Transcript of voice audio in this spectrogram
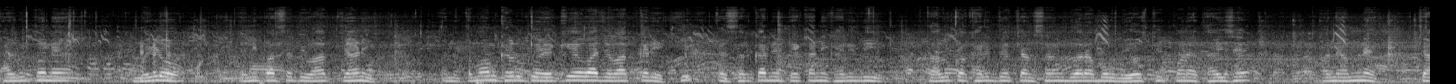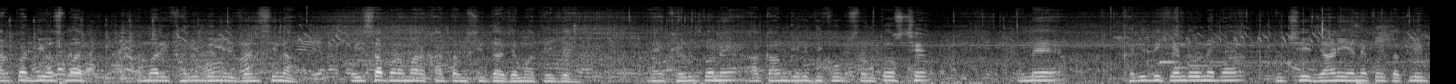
ખેડૂતોને મળ્યો, એની પાસેથી વાત જાણી અને તમામ ખેડૂતો એકી અવાજે વાત કરી કે સરકારની ટેકાની ખરીદી, તાલુકા ખરીદ વેચાણ સંઘ દ્વારા બહુ વ્યવસ્થિતપણે થાય છે. અને અમને ચાર પાંચ દિવસમાં જ અમારી ખરીદેલી એજન્સીના પૈસા પણ અમારા ખાતામાં સીધા જમા થઈ જાય. અને ખેડૂતોને આ કામગીરીથી ખૂબ સંતોષ છે. અમે ખરીદી કેન્દ્રોને પણ પૂછી જાણી એને કોઈ તકલીફ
